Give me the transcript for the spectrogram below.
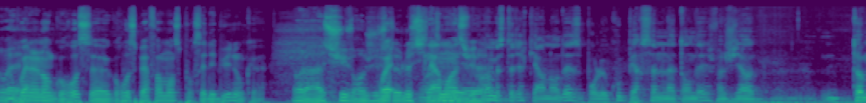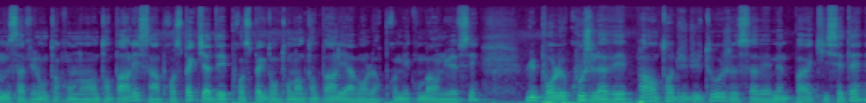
Ouais. Donc voilà, non, grosse, euh, grosse performance pour ses débuts. Donc, euh, Voilà, à suivre, juste le clairement à suivre. Euh. c'est-à-dire qu'Hernandez, pour le coup, personne l'attendait. Enfin, je veux dire, Tom, ça fait longtemps qu'on en entend parler. C'est un prospect. Il y a des prospects dont on entend parler avant leur premier combat en UFC. Lui, pour le coup, je l'avais pas entendu du tout, je savais même pas qui c'était.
